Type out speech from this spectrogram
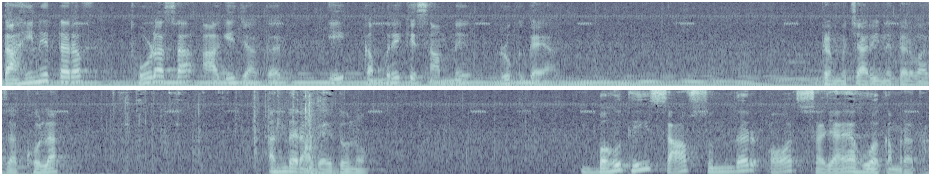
दाहिने तरफ़ थोड़ा सा आगे जाकर एक कमरे के सामने रुक गया। ब्रह्मचारी ने दरवाज़ा खोला। अंदर आ गए दोनों। बहुत ही साफ़, सुंदर और सजाया हुआ कमरा था।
